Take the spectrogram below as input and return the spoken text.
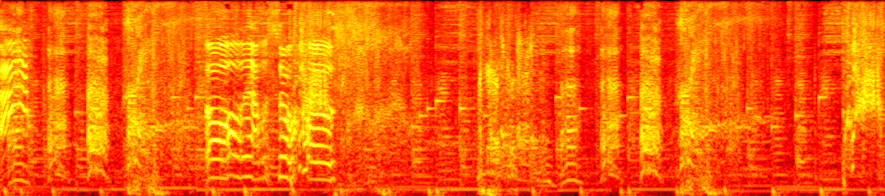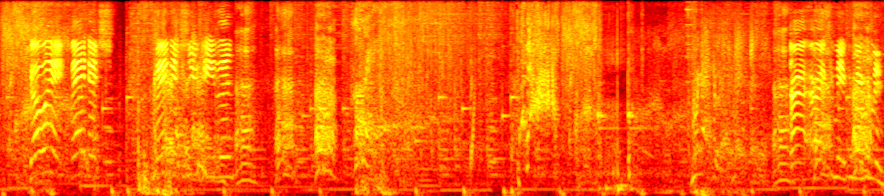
Ah! Oh, that was so close. Go away, vanish. Vanish, you heathen. Alright, alright, come here, come here, come here.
